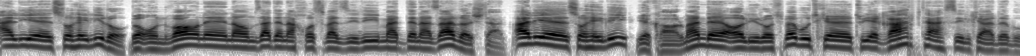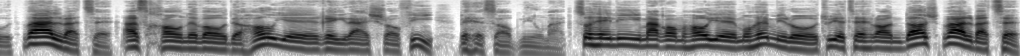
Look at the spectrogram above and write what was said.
علی سهیلی رو به عنوان نامزد نخست وزیری مد نظر داشتن. علی سهیلی یک کارمند عالی رتبه بود که توی غرب تحصیل کرده بود و البته از خانواده های غیر اشرافی به حساب می اومد سهیلی مقام های مهمی رو توی تهران داشت و البته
